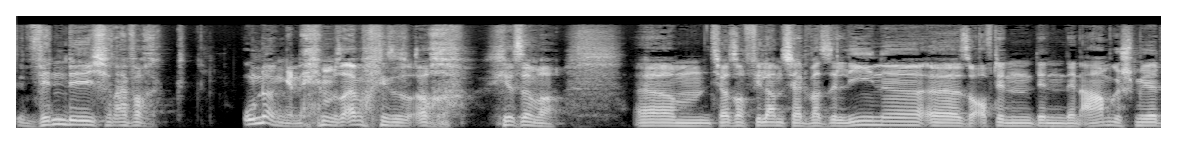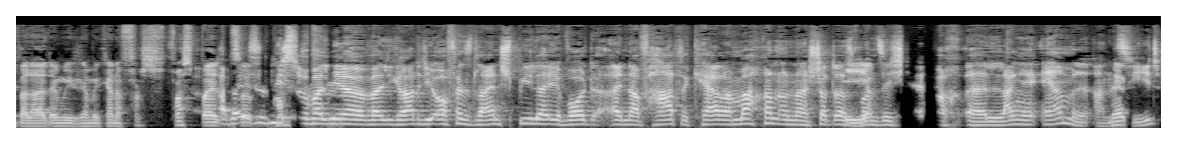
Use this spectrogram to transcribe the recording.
windig und einfach unangenehm. Es ist einfach dieses, ach, hier sind wir. Ähm, ich weiß noch, viele haben sich halt Vaseline äh, so auf den, den, den Arm geschmiert, weil halt irgendwie damit keine Frost Frostbite. Aber ist es nicht so, weil ihr, weil gerade die Offense-Line-Spieler, ihr wollt einen auf harte Kerle machen und anstatt dass ja. man sich einfach äh, lange Ärmel anzieht,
